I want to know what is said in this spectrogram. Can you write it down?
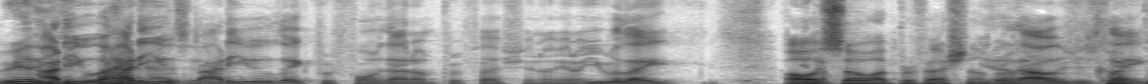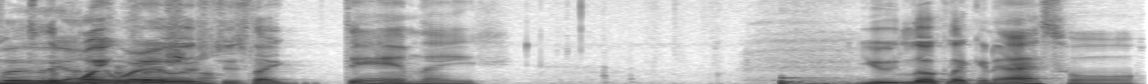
really? how do you how do you how do you like perform that unprofessional? You know, you were like Oh, you know, so unprofessional, you know, bro. that was just like to the point where it was just like, damn, like you look like an asshole.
